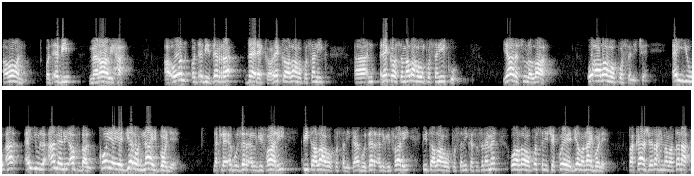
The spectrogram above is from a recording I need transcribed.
a on od Ebi Meraviha, a on od Ebi Zerra da je rekao, rekao Allahov poslanik, a, rekao sam Allahovom poslaniku, ja Rasulallah, o Allahov poslaniće, eju, eju ameli afdal, koje je dijelo najbolje? Dakle, Ebu Zer al-Gifari pita Allahovog poslanika. Ebu Zer al-Gifari pita Allahovog poslanika sa sveme, o Allahov poslaniće, koje je dijelo najbolje? Pa kaže, rahim Allah tala,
